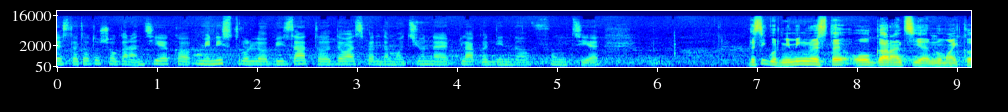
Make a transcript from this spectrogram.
este totuși o garanție că ministrul vizat de o astfel de moțiune pleacă din uh, funcție. Desigur, nimic nu este o garanție, numai că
